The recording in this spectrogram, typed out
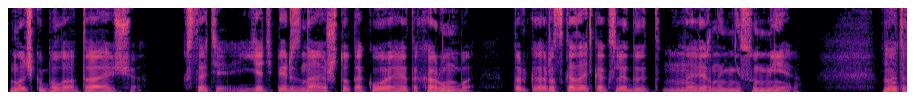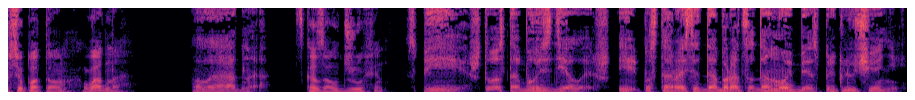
Ночка была та еще. Кстати, я теперь знаю, что такое эта харумба, только рассказать как следует, наверное, не сумею. Но это все потом, ладно? Ладно, сказал Джуфин. Спи, что с тобой сделаешь, и постарайся добраться домой без приключений.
